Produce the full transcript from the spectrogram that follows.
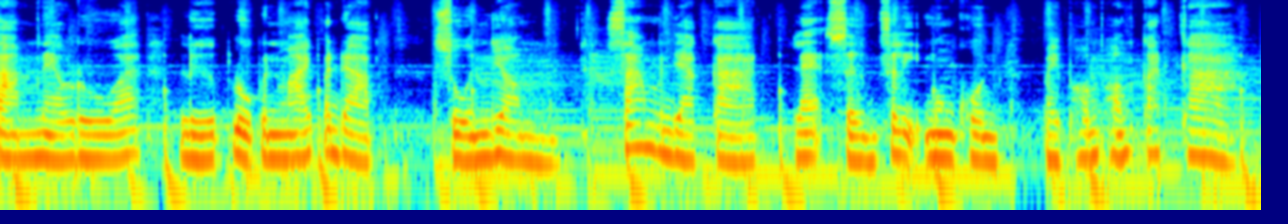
ตามแนวรั้ว หรือปลูกเป็นไม้ประดับ สวนหย่อม สร้างบรรยากาศและเสริมสิริมงคลไปพร้อมๆกันค่ะ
